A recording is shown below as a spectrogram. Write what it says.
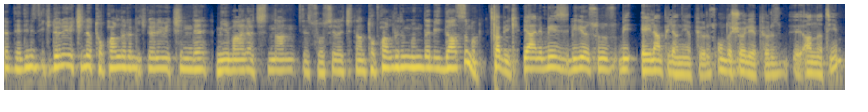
tabii dediğiniz iki dönem içinde toparlarım, iki dönem içinde mimari açısından, işte sosyal açıdan toparlarımın da bir iddiası mı? Tabii ki. Yani biz biliyorsunuz bir eylem planı yapıyoruz. Onu da şöyle yapıyoruz e, anlatayım.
